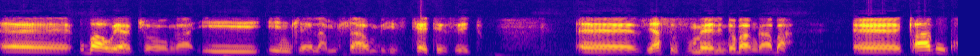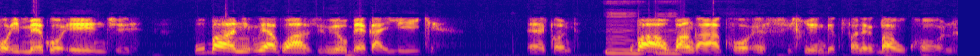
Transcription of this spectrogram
eh uba uyajonga indlela mhlawumbi izithethe zethu eh ziyasivumela into bangaba eh xa kukho imeko enje ubani uyakwazi uyobeka ilitye? Eh qonda? Uba ubangakho esihlweni bekufanele kuba ukhona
